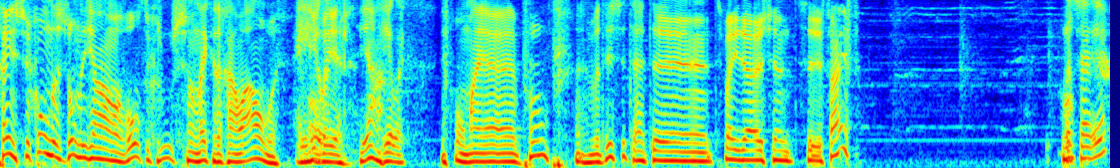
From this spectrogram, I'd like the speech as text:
geen seconde zonder jou, Wolter Kroes. Een lekkere gouden oude. Heerlijk. Alweer. Ja. Heerlijk. Volgens mij, eh, wat is het, uit eh 2005? Wat zei je?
